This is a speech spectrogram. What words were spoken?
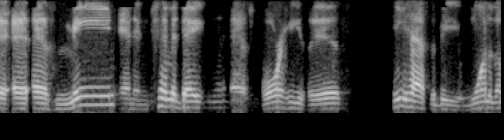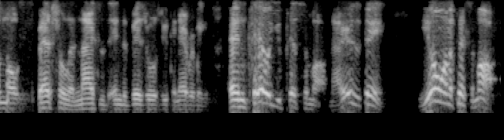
a, a, as mean and intimidating as Voorhees is. He has to be one of the most special and nicest individuals you can ever meet until you piss him off. Now, here's the thing: you don't want to piss him off.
